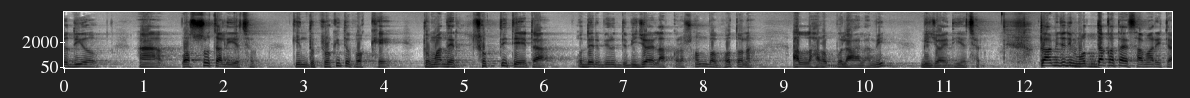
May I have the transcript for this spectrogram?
যদিও অস্ত্র চালিয়েছ, কিন্তু প্রকৃতপক্ষে তোমাদের শক্তিতে এটা ওদের বিরুদ্ধে বিজয় লাভ করা সম্ভব হতো না। আল্লাহ রব্বুল আলমিন বিজয় দিয়েছেন। তো আমি যদি মোদ্দা কথায় সামারিটা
